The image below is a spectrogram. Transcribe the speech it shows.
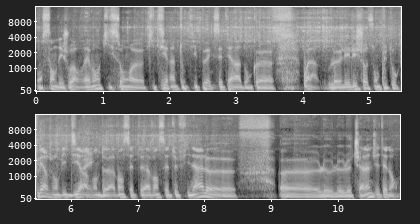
on sent des joueurs vraiment qui sont, euh, qui tirent un tout petit peu, etc. Donc euh, voilà, le- les, les choses sont plutôt claires. J'ai envie de dire avant de, avant cette, avant cette finale, euh, euh, le, le, le challenge est énorme.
